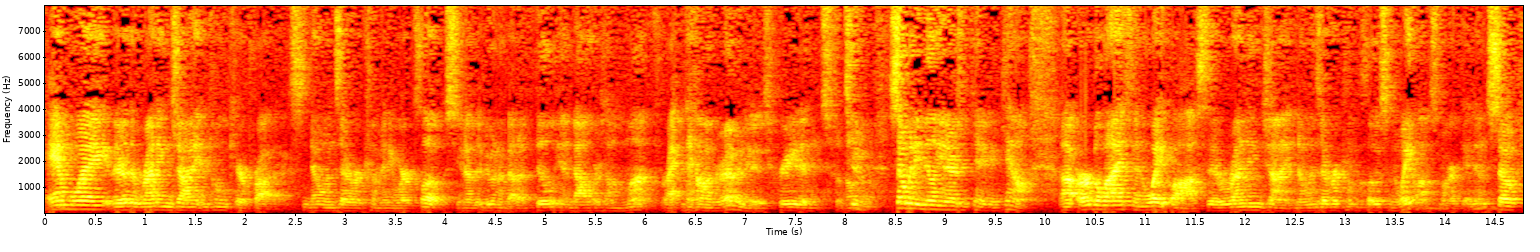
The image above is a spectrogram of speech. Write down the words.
Amway, they're the running giant in home care products. No one's ever come anywhere close. You know, they're doing about a billion dollars a month right now in revenues, created It's two, phenomenal. so many millionaires we can't even count. Uh, Herbalife and weight loss, they're a running giant. No one's ever come close in the weight loss market. And so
